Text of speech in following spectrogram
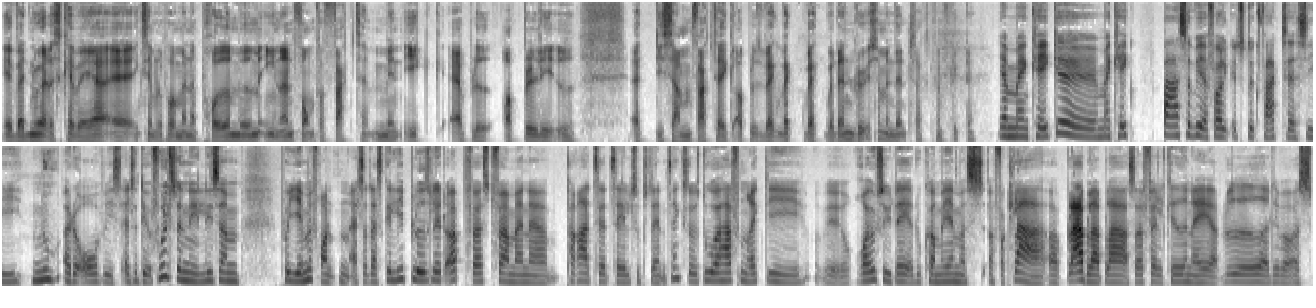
øh, hvad det nu ellers kan være af eksempler på, at man har prøvet at møde med en eller anden form for fakta, men ikke er blevet oplevet, at de samme fakta ikke er oplevet. Hvad, hvad, hvad, hvordan løser man den slags konflikter? Jamen, man kan ikke, øh, man kan ikke bare servere folk et stykke fakta og sige, nu er du overbevist. Altså det er jo fuldstændig ligesom på hjemmefronten. Altså der skal lige blødes lidt op først, før man er parat til at tale substans. Ikke? Så hvis du har haft en rigtig øh, røvsyg dag, og du kommer hjem og, og forklarer, og bla bla bla, og så faldt kæden af, og, øh, og det var også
